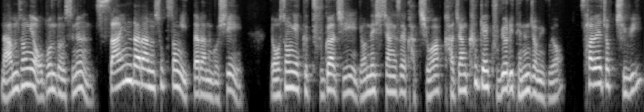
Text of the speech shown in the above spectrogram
남성의 어번던스는 쌓인다라는 속성이 있다라는 것이 여성의 그 두 가지 연애 시장에서의 가치와 가장 크게 구별이 되는 점이고요. 사회적 지위,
